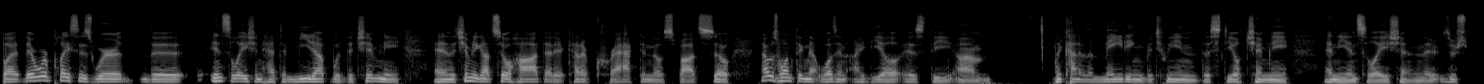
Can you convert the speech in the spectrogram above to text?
but there were places where the insulation had to meet up with the chimney and the chimney got so hot that it kind of cracked in those spots. So that was one thing that wasn't ideal is the um, the kind of the mating between the steel chimney and the insulation. There's, there's,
